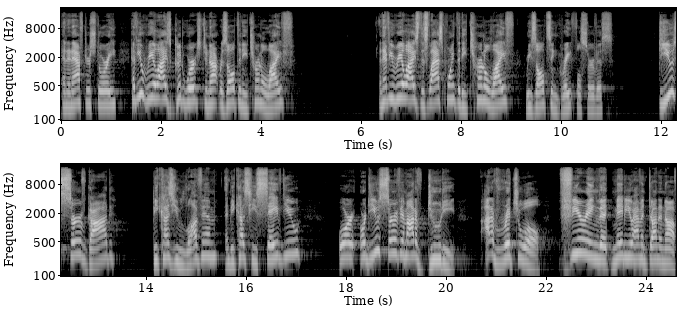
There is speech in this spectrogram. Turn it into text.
and an after story? Have you realized good works do not result in eternal life? And have you realized this last point that eternal life results in grateful service? Do you serve God because you love Him and because He saved you? Or, or do you serve Him out of duty, out of ritual, fearing that maybe you haven't done enough?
